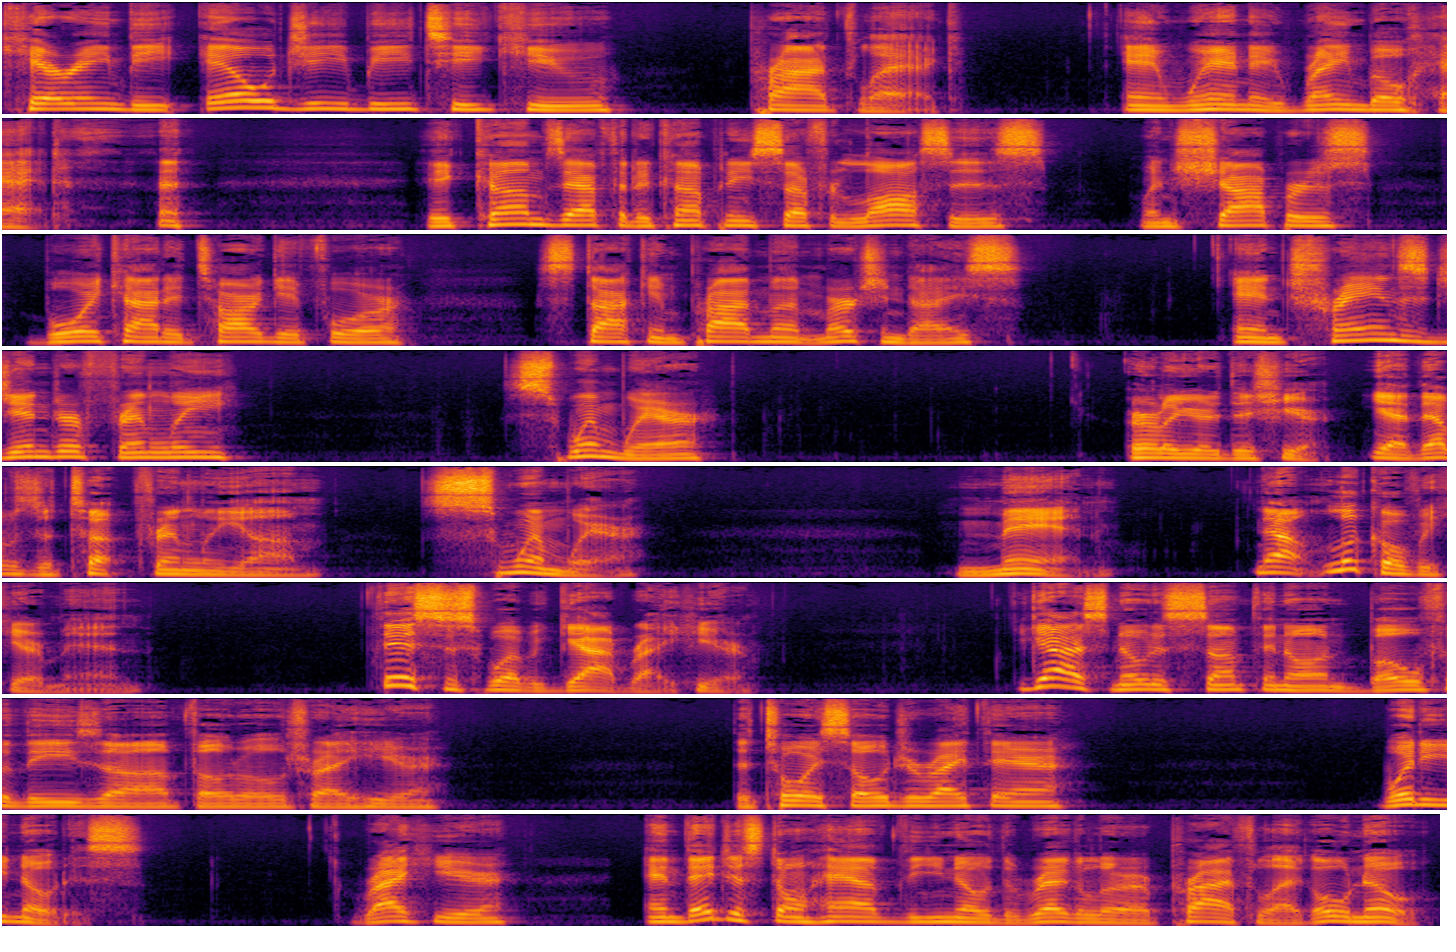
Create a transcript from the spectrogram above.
carrying the LGBTQ pride flag and wearing a rainbow hat. It comes after the company suffered losses when shoppers boycotted Target for stocking Pride Month merchandise and transgender friendly swimwear earlier this year. Yeah, that was a tuck friendly um swimwear. Man. Now look over here, man. This is what we got right here. You guys notice something on both of these uh, photos right here? The toy soldier right there. What do you notice? Right here. And they just don't have the, you know, the regular pride flag. Oh no.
